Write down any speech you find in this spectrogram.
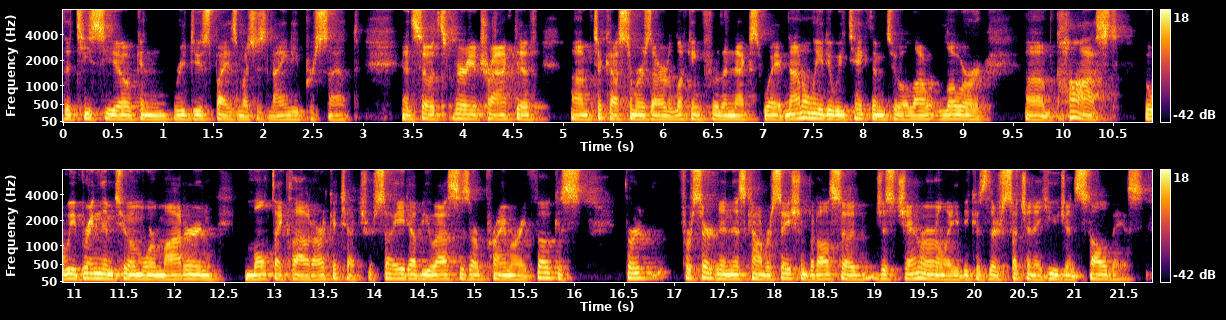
the TCO can reduce by as much as 90%. And so it's very attractive um, to customers that are looking for the next wave. Not only do we take them to a low, lower um, cost, but we bring them to a more modern multi-cloud architecture. So AWS is our primary focus for, for certain in this conversation, but also just generally because there's such an, a huge install base.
